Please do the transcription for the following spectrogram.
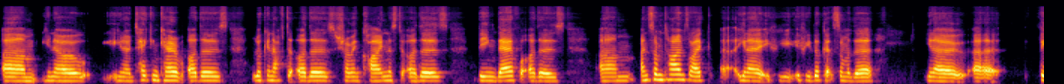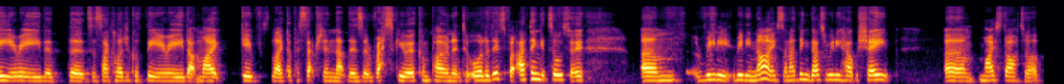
um, you know you know taking care of others looking after others showing kindness to others being there for others. Um, and sometimes like uh, you know if you if you look at some of the you know uh, theory, the, the, the psychological theory that might give like a perception that there's a rescuer component to all of this. But I think it's also um, really, really nice. And I think that's really helped shape um, my startup.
